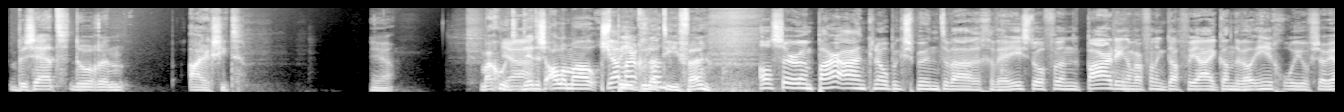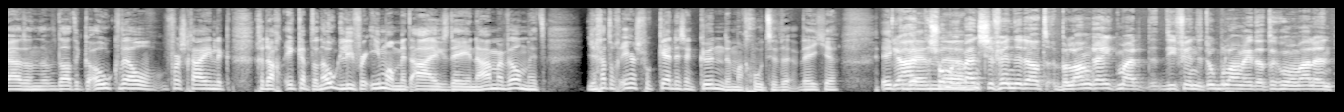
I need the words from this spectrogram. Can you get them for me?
bezet door een Ajaxiet. Ja. Maar goed, Ja. dit is allemaal Ja, speculatief, hè? Als er een paar aanknopingspunten waren geweest, of een paar dingen waarvan ik dacht van ja, ik kan er wel ingroeien of zo, ja, dan dan had ik ook wel waarschijnlijk gedacht, ik heb dan ook liever iemand met Ajax DNA, maar wel met, je gaat toch eerst voor kennis en kunde, maar goed, we- weet je, ik ja, ben... sommige ehm, mensen vinden dat belangrijk, maar die vinden het ook belangrijk dat er gewoon wel een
